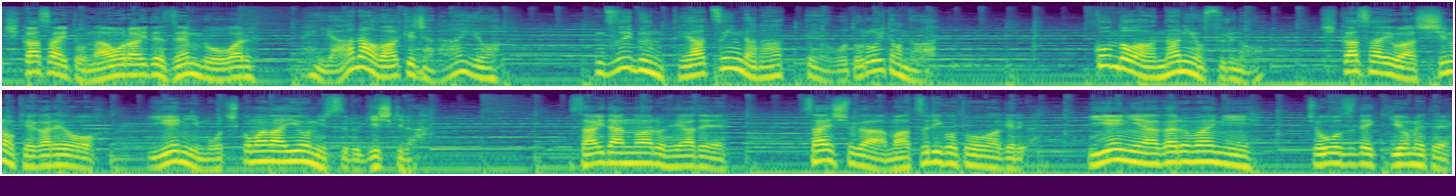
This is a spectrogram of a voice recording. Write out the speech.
非火災と直来で全部終わる。嫌なわけじゃないよ。ずいぶん手厚いんだなって驚いたんだ。今度は何をするの？非火災は死の汚れを家に持ち込まないようにする儀式だ。祭壇のある部屋で、祭主が祭りごとをあげる。家に上がる前に、上手で清めて、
